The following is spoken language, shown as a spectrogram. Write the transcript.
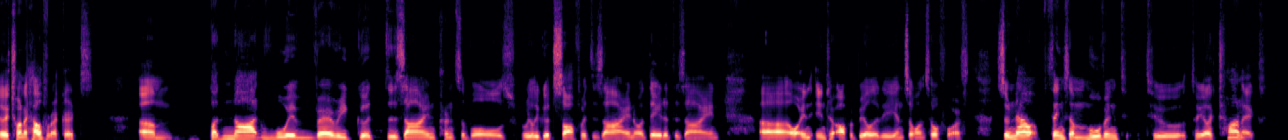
electronic health records. Um, but not with very good design principles, really good software design or data design, uh, or in interoperability and so on and so forth. So now things are moving to, to, to electronics,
